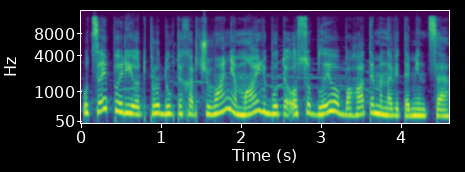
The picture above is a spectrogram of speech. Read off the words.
У цей період продукти харчування мають бути особливо багатими на вітамін С.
